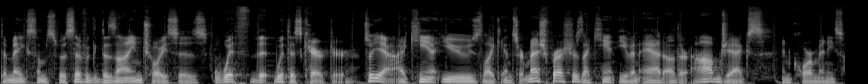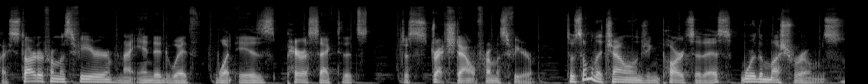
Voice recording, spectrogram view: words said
to make some specific design choices with the, with this character. So yeah, I can't use like insert mesh brushes. I can't even add other objects in Core Mini. So I started from a sphere and I ended with what is Parasect that's just stretched out from a sphere. So some of the challenging parts of this were the mushrooms.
